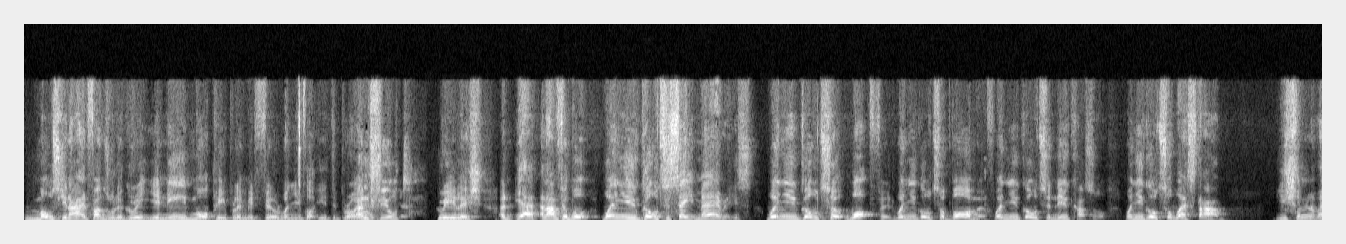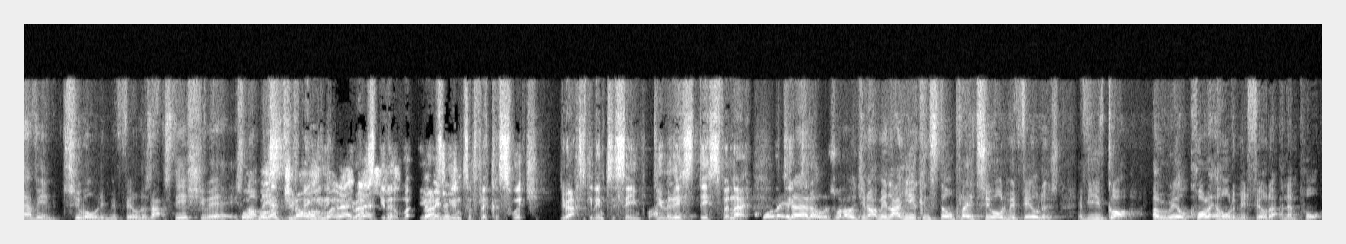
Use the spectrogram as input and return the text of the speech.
most United fans would agree you need more people in midfield when you've got your De Bruyne, Anfield. Grealish, and yeah, and Anfield. But when you go to St Mary's, when you go to Watford, when you go to Bournemouth, when you go to Newcastle, when you go to West Ham, you shouldn't be having two holding midfielders. That's the issue here. It's Well, not well, the do you know what? Well, let, you're asking, just- him, you're asking just- him to flick a switch. You're asking him to say, do this, this for that. quality there though as well. Do you know what I mean? Like you can still play two holding midfielders if you've got a real quality holding midfielder and then put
